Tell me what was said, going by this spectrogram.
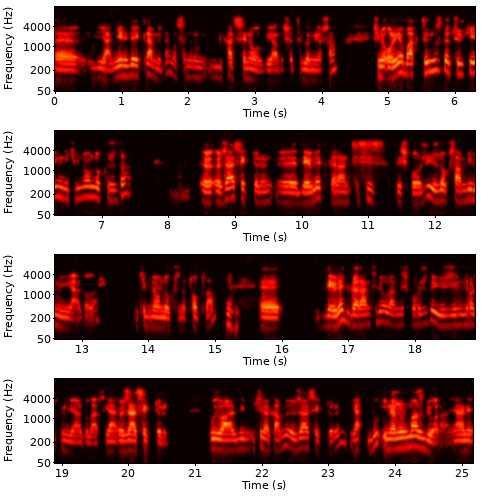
E, yani yeni de eklenmedi ama sanırım birkaç sene oldu yanlış hatırlamıyorsam. Şimdi oraya baktığımızda Türkiye'nin 2019'da e, özel sektörün e, devlet garantisiz dış borcu 191 milyar dolar. 2019'da toplam. e, devlet garantili olan dış borcu da 124 milyar dolar. Yani özel sektörün. Bu verdiğim iki rakamda özel sektörün. Ya, bu inanılmaz bir oran. Yani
